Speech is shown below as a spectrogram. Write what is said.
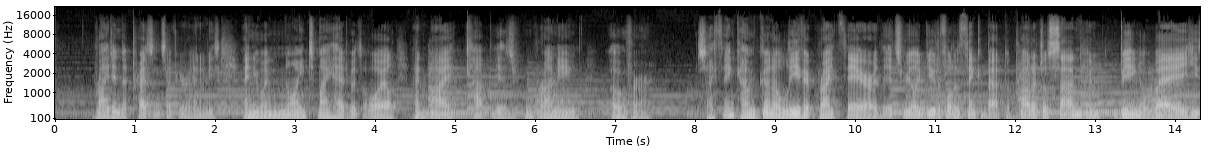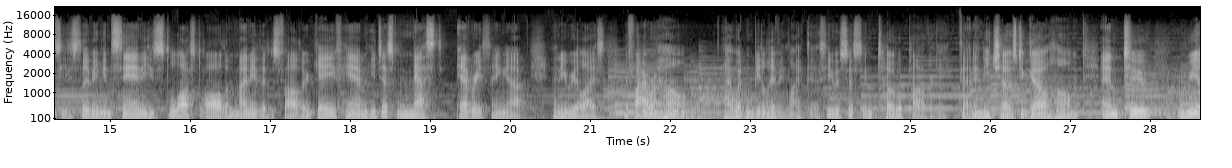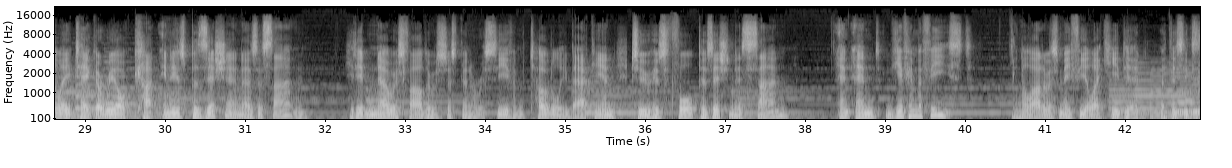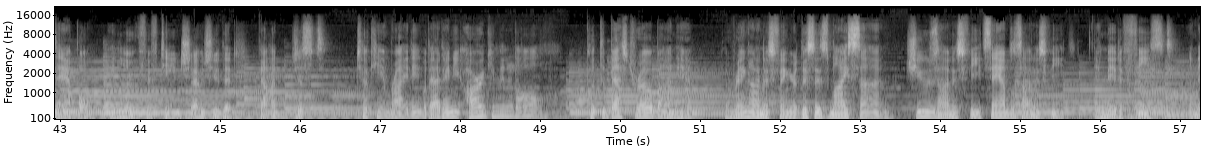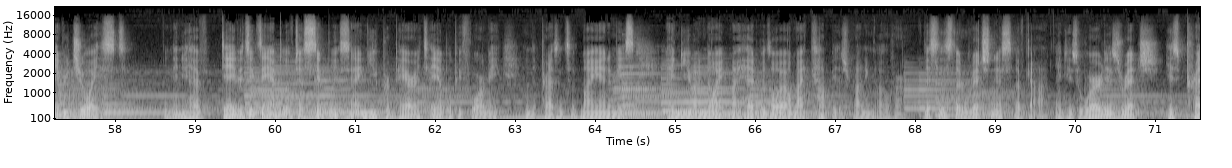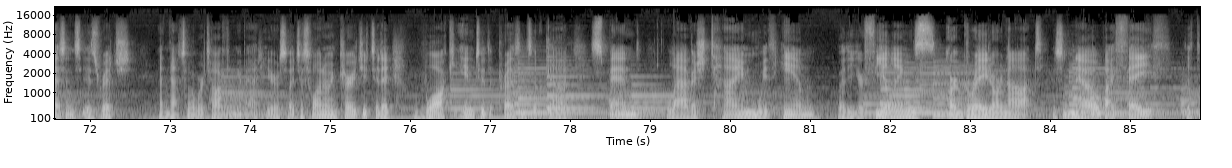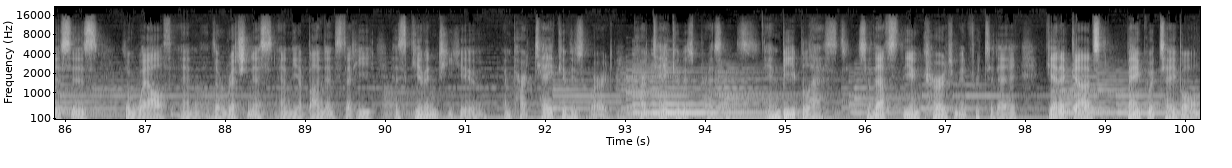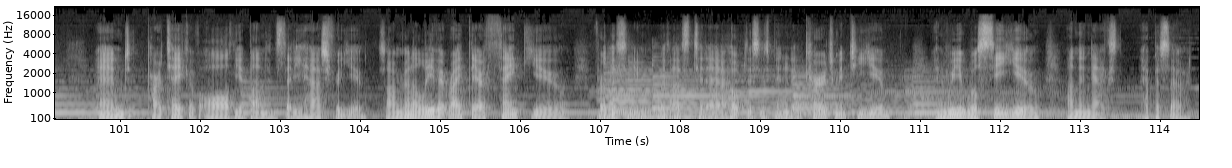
right in the presence of your enemies, and you anoint my head with oil, and my cup is running over. So I think I'm going to leave it right there. It's really beautiful to think about the prodigal son, him being away. He's, he's living in sin. He's lost all the money that his father gave him. He just messed everything up. And he realized if I were home, I wouldn't be living like this. He was just in total poverty. And he chose to go home and to really take a real cut in his position as a son. He didn't know his father was just going to receive him totally back in to his full position as son and, and give him a feast. And a lot of us may feel like he did, but this example in Luke 15 shows you that God just took him right in without any argument at all. Put the best robe on him, a ring on his finger. This is my son. Shoes on his feet, sandals on his feet, and made a feast, and they rejoiced. And then you have David's example of just simply saying, You prepare a table before me in the presence of my enemies, and you anoint my head with oil. My cup is running over. This is the richness of God, and His word is rich, His presence is rich. And that's what we're talking about here. So I just want to encourage you today walk into the presence of God, spend lavish time with Him, whether your feelings are great or not. Just know by faith that this is the wealth and the richness and the abundance that He has given to you. And partake of His Word, partake of His presence, and be blessed. So that's the encouragement for today. Get at God's banquet table and partake of all the abundance that He has for you. So I'm going to leave it right there. Thank you for listening with us today. I hope this has been an encouragement to you, and we will see you on the next episode.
